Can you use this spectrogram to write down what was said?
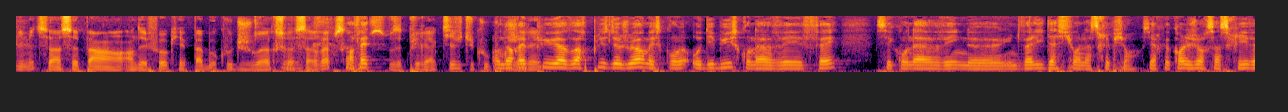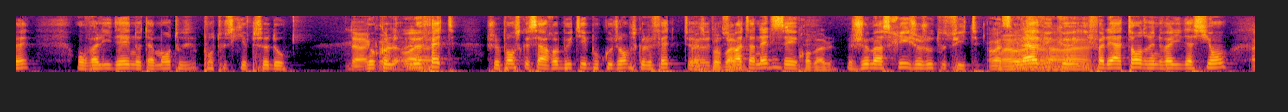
Limite, ça, c'est pas un, un défaut qu'il n'y ait pas beaucoup de joueurs sur le serveur, parce que En fait, vous êtes plus réactif, du coup, pour On aurait gérer- pu avoir plus de joueurs, mais ce au début, ce qu'on avait fait, c'est qu'on avait une, une validation à l'inscription. C'est-à-dire que quand les joueurs s'inscrivaient, on validait notamment tout- pour tout ce qui est pseudo. Donc le, Ouais, le ouais. fait, je pense que ça a rebuté beaucoup de gens parce que le fait Ouais, euh, sur. Internet, c'est Probable. je m'inscris, je joue tout de suite. Ouais, c'est Et Ouais, là, vu ouais, qu'il ouais. fallait attendre une validation, Ah,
